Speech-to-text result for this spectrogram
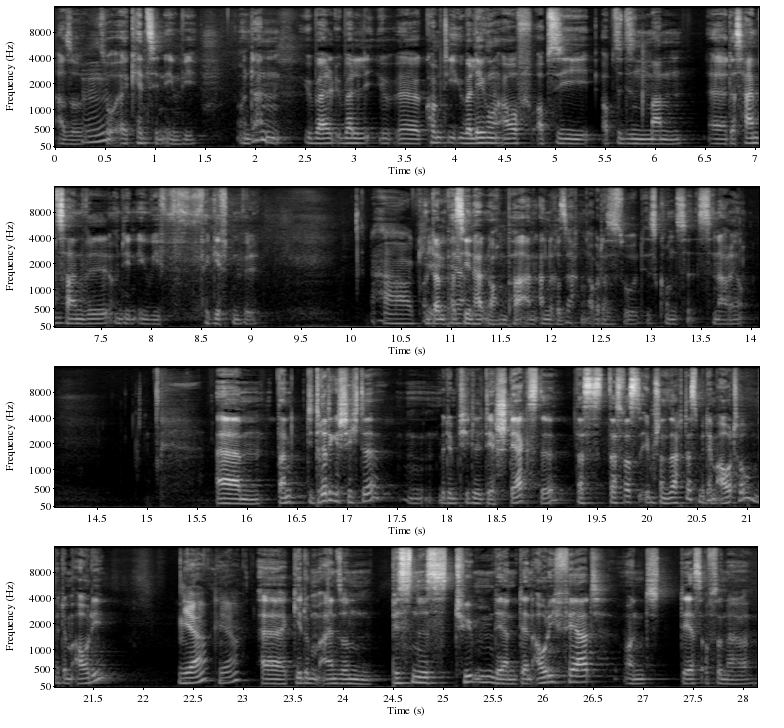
Also mhm. so erkennt sie ihn irgendwie. Und dann über, über, über, kommt die Überlegung auf, ob sie, ob sie diesen Mann äh, das heimzahlen will und ihn irgendwie vergiften will. Ah, okay, und dann passieren ja. halt noch ein paar andere Sachen, aber das ist so das Grundszenario. Ähm, dann die dritte Geschichte mit dem Titel Der Stärkste. Das das, was du eben schon sagtest, mit dem Auto, mit dem Audi. Ja, ja. Äh, geht um einen so einen Business-Typen, der, der ein Audi fährt und der ist auf so einer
